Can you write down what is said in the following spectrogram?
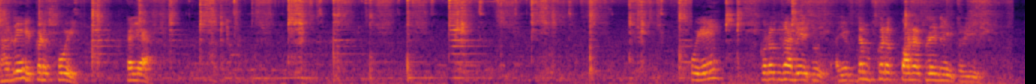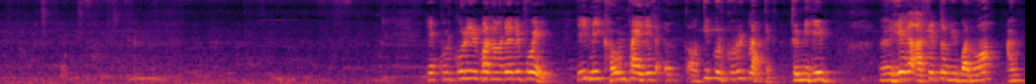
झाले हे कडक पोहे. तयार. पोहे कडक झाले येतोय. एकदम कडक परतलेले येतोय. हे कुरकुरीत बनवलेले पोहे हे मी खाऊन पाहिले. अगदी कुरकुरीत लागतात. तुम्ही हे हे असे तुम्ही बनवा आणि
